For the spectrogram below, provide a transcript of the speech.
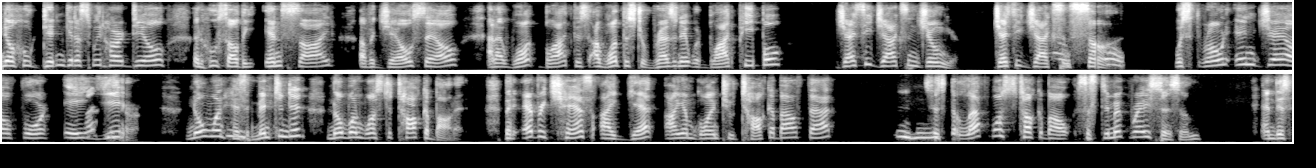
know who didn't get a sweetheart deal and who saw the inside of a jail cell? And I want black this I want this to resonate with black people. Jesse Jackson Jr., Jesse Jackson's oh, son, was thrown in jail for a year. No one has mentioned it. No one wants to talk about it. But every chance I get, I am going to talk about that Mm-hmm. Since the left wants to talk about systemic racism and this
